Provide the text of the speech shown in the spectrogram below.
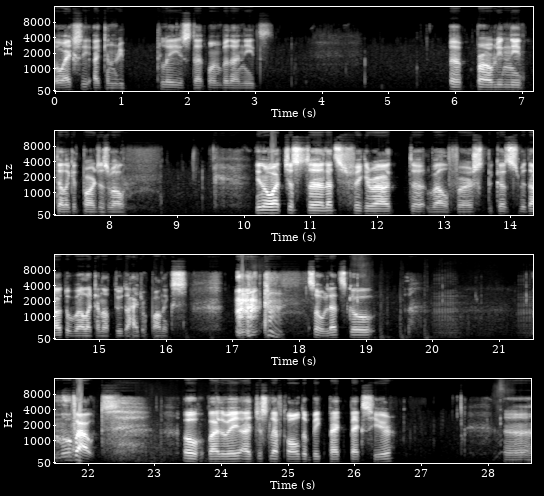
Oh, actually, I can replace that one, but I need, uh, probably need delicate parts as well. You know what, just uh, let's figure out the well first, because without the well I cannot do the hydroponics. so let's go move out. Oh, by the way, I just left all the big backpacks here. Uh,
